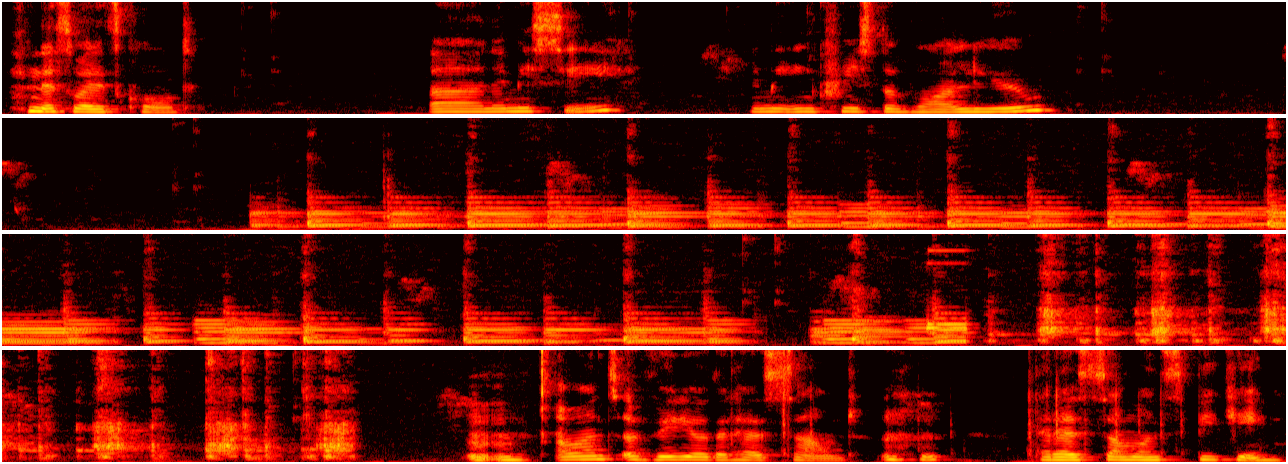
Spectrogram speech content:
That's what it's called. Uh, let me see. Let me increase the volume. Mm-mm. I want a video that has sound, that has someone speaking.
